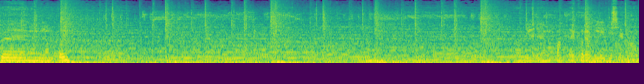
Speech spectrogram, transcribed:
pengambilan poin ekor belibis ya kawan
